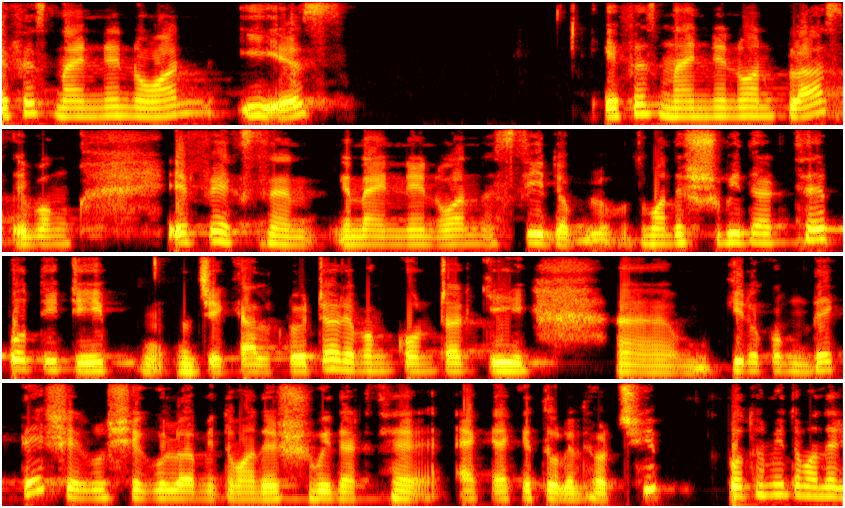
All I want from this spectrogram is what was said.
MS, FS 991 EX, FS 991 ES, FS 991 plus এবং FX 991 CW তোমাদের সুবিধার্থে প্রতিটি যে ক্যালকুলেটর এবং কোনটার কি কীরকম দেখতে সেগুলো সেগুলো আমি তোমাদের সুবিধার্থে একে, একে তুলে ধরছি। ১ম তোমাদের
